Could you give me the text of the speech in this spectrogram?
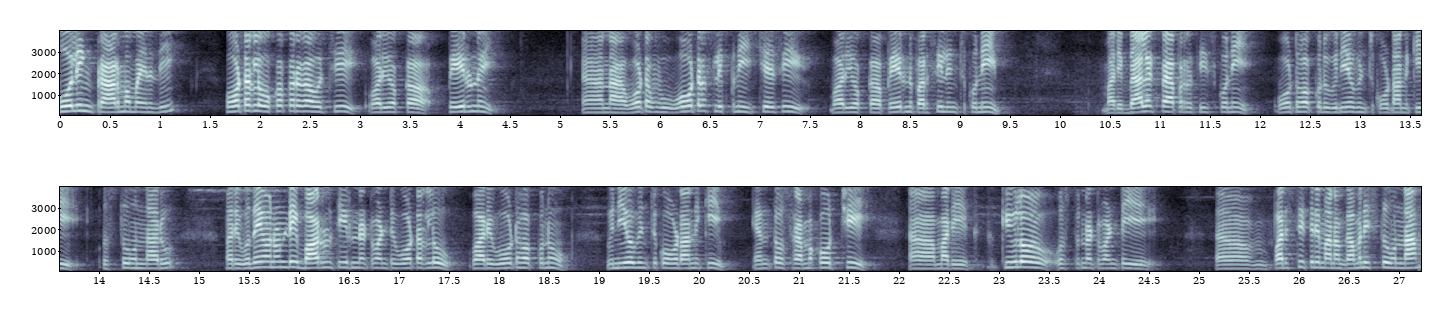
పోలింగ్ ప్రారంభమైనది. ఓటర్లు ఒక్కొక్కరుగా వచ్చి వారి యొక్క పేరుని నా ఓటర్ ఓటర్ స్లిప్ని ఇచ్చేసి వారి యొక్క పేరుని పరిశీలించుకుని మరి బ్యాలెట్ పేపర్ని తీసుకొని ఓటు హక్కును వినియోగించుకోవడానికి వస్తూ ఉన్నారు. మరి ఉదయం నుండి బారులు తీరినటువంటి ఓటర్లు వారి ఓటు హక్కును వినియోగించుకోవడానికి ఎంతో శ్రమ కోర్చి మరి క్యూలో వస్తున్నటువంటి పరిస్థితిని మనం గమనిస్తూ ఉన్నాం.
